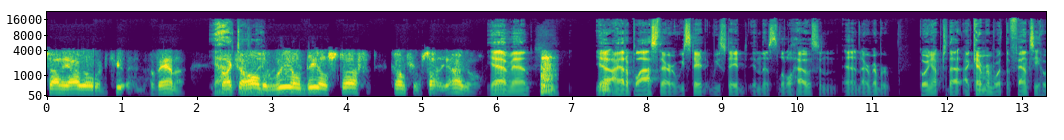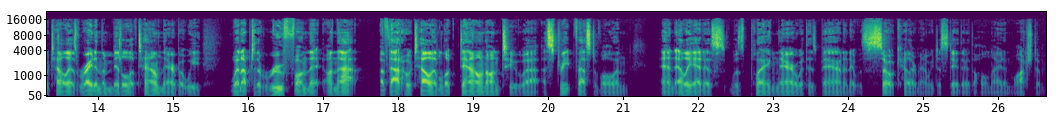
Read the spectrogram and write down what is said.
Santiago and, Havana. yeah, like all the real deal stuff comes from Santiago. Yeah, man. yeah, Yeah. I had a blast there. We stayed we stayed in this little house and and I remember going up to that. I can't remember what the fancy hotel is right in the middle of town there, but we went up to the roof on the on that of that hotel and looked down onto uh, a street festival and and Eliades was playing there with his band and it was so killer, man. We just stayed there the whole night and watched him.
